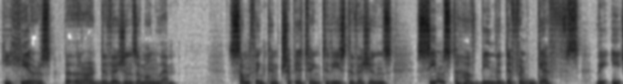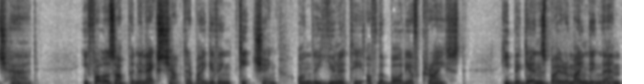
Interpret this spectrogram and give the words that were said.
he hears that there are divisions among them. Something contributing to these divisions seems to have been the different gifts they each had. He follows up in the next chapter by giving teaching on the unity of the body of Christ. He begins by reminding them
